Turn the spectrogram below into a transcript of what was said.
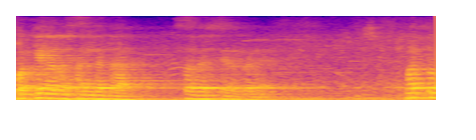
ವಕೀಲರ ಸಂಘದ ಸದಸ್ಯರುಗಳೇ. ಮತ್ತು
